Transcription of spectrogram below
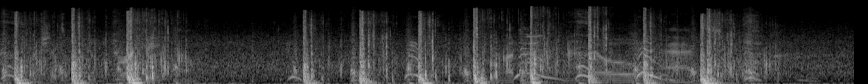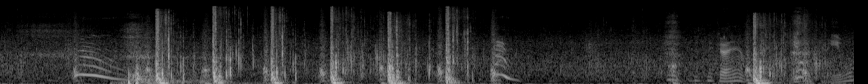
That shit's fucking great, bro. I'm about to no axe. Who do you think I am? Resident Evil?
